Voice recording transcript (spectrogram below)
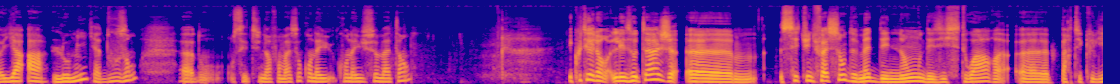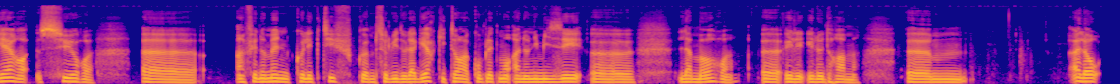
euh, Yaha Lomi, qui a 12 ans. Euh, c'est une information qu'on a eue qu'on eu ce matin. Écoutez, alors les otages euh, c'est une façon de mettre des noms, des histoires euh, particulières sur euh, un phénomène collectif comme celui de la guerre qui tend à complètement anonymiser euh, la mort et, et le drame. Alors,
